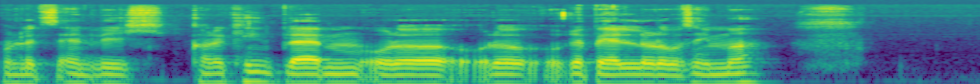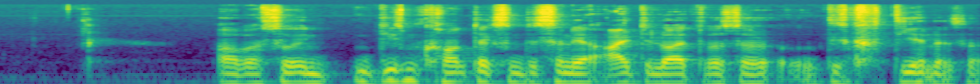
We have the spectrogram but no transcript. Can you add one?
Und letztendlich kann ich Kind bleiben oder, oder Rebell oder was immer. Aber so in, in diesem Kontext, und das sind ja alte Leute, was da diskutieren, also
